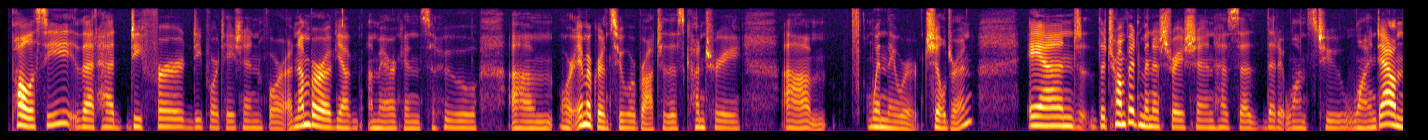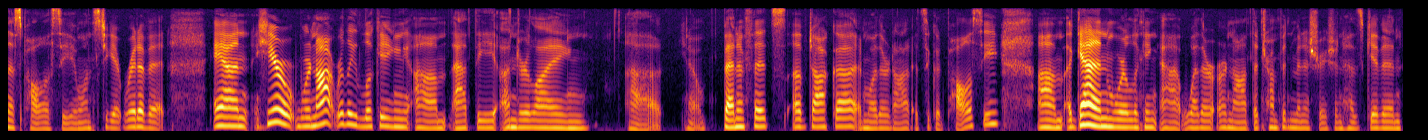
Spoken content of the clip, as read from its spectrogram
policy that had deferred deportation for a number of young Americans who, um, or immigrants who were brought to this country um, when they were children. And the Trump administration has said that it wants to wind down this policy and wants to get rid of it. And here we're not really looking um, at the underlying uh, you know benefits of DACA and whether or not it's a good policy. Um, again, we're looking at whether or not the Trump administration has given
